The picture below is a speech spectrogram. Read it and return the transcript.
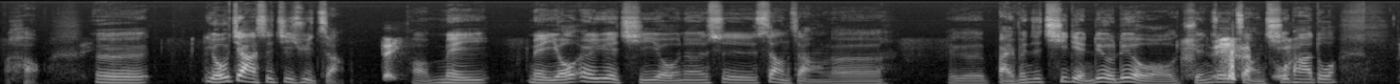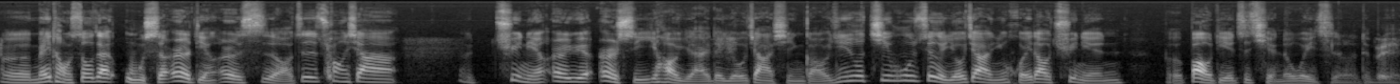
好，呃，油价是继续涨，对，好，美美油二月期油呢是上涨了这个百分之七点六六哦，全周涨七八多。呃，每桶收在五十二点二四哦，这是创下去年二月二十一号以来的油价新高，已经说几乎这个油价已经回到去年呃暴跌之前的位置了，对不对？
